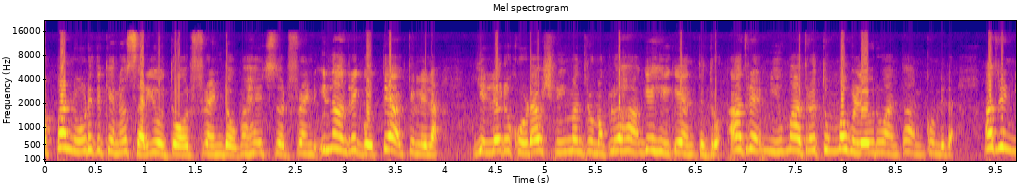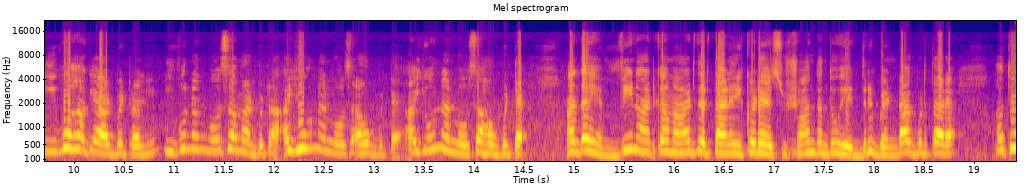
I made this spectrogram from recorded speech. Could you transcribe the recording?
ಅಪ್ಪ ನೋಡಿದಕ್ಕೇನೋ ಸರಿ ಹೋಯ್ತು, ಅವ್ರ ಫ್ರೆಂಡು ಮಹೇಶ್ ಸರ್ ಫ್ರೆಂಡ್ ಇಲ್ಲ ಅಂದರೆ ಗೊತ್ತೇ ಆಗ್ತಿರ್ಲಿಲ್ಲ. ಎಲ್ಲರೂ ಕೂಡ ಶ್ರೀಮಂತರು ಮಕ್ಕಳು ಹಾಗೆ ಹೀಗೆ ಅಂತಿದ್ರು. ಆದರೆ ನೀವು ಮಾತ್ರ ತುಂಬ ಒಳ್ಳೆಯವರು ಅಂತ ಅಂದ್ಕೊಂಡಿದ್ದೆ ಆದರೆ ನೀವು ಹಾಗೆ ಆಡ್ಬಿಟ್ರಲ್ಲಿ, ನೀವು ನಂಗೆ ಮೋಸ ಮಾಡಿಬಿಟ್ರೆ, ಅಯ್ಯೋ ನಾನು ಮೋಸ ಹೋಗ್ಬಿಟ್ಟೆ, ಅಯ್ಯೋ ನಾನು ಮೋಸ ಹೋಗ್ಬಿಟ್ಟೆ ಅಂತ ಹೆವಿ ನಾಟಕ ಮಾಡ್ತಿರ್ತಾಳೆ ಈ ಕಡೆ ಸುಶಾಂತ್ ಅಂತೂ ಹೆದ್ರಿ ಬೆಂಡಾಗ್ಬಿಡ್ತಾರೆ. ಅದು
